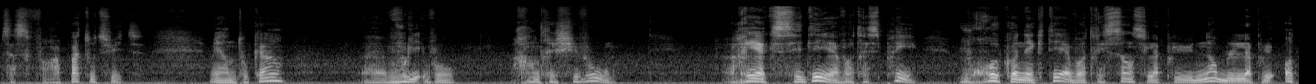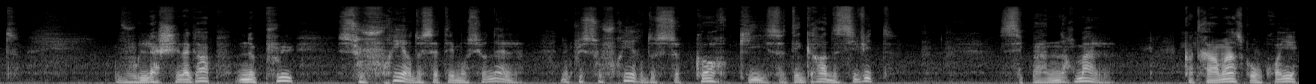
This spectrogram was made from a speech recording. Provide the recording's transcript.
Ça ne se fera pas tout de suite. Mais en tout cas, euh, vous, vous rentrez chez vous, réaccédez à votre esprit, vous reconnectez à votre essence la plus noble, la plus haute. Vous lâchez la grappe, ne plus souffrir de cet émotionnel, ne plus souffrir de ce corps qui se dégrade si vite. C'est pas normal. Contrairement à ce que vous croyez,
